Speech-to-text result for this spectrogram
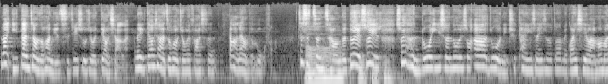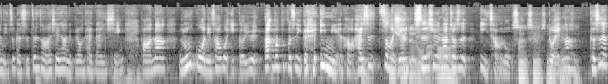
那一旦这样子的话，你的雌激素就会掉下来，那你掉下来之后就会发生大量的落发。这是正常的，哦、对，所以所以很多医生都会说啊，如果你去看医生，医生说没关系啦，妈妈你这个是正常的现象，你不用太担心。嗯、好，那如果你超过一个月啊，不不不是一个月，一年哈，还是这么严持续，那就是异常落发。是是是。对，那可是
